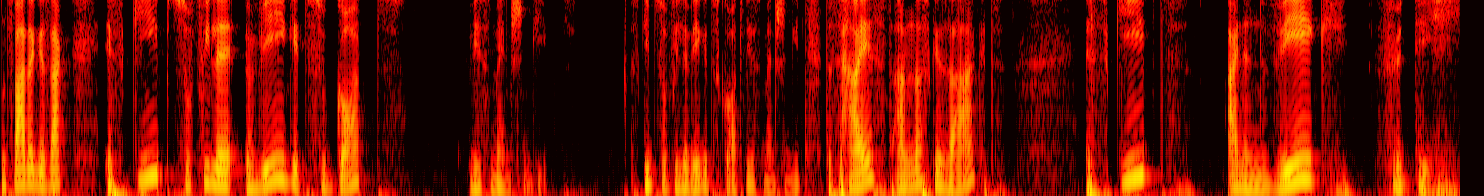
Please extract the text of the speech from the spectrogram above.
Und zwar hat er gesagt, es gibt so viele Wege zu Gott, wie es Menschen gibt. Es gibt so viele Wege zu Gott, wie es Menschen gibt. Das heißt, anders gesagt, es gibt einen Weg für dich.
